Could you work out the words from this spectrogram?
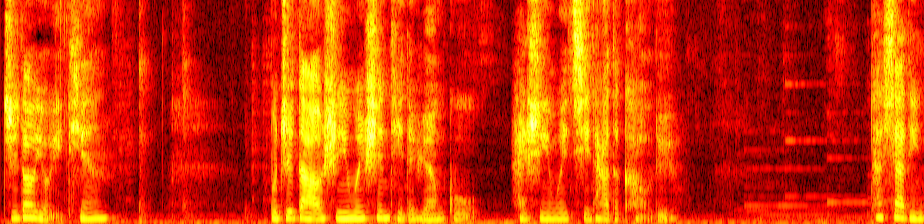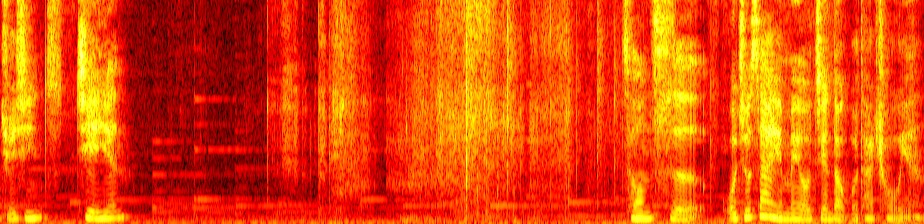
直到有一天，不知道是因为身体的缘故，还是因为其他的考虑，他下定决心戒烟。从此，我就再也没有见到过他抽烟。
